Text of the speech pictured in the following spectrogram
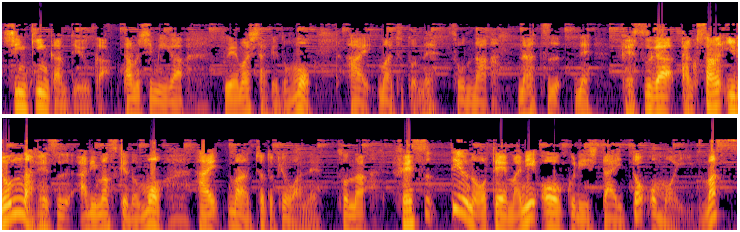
親近感というか、楽しみが増えましたけども、はい。まあちょっとね、そんな夏、ね、フェスがたくさんいろんなフェスありますけども、はい。まあちょっと今日はね、そんなフェスっていうのをテーマにお送りしたいと思います。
